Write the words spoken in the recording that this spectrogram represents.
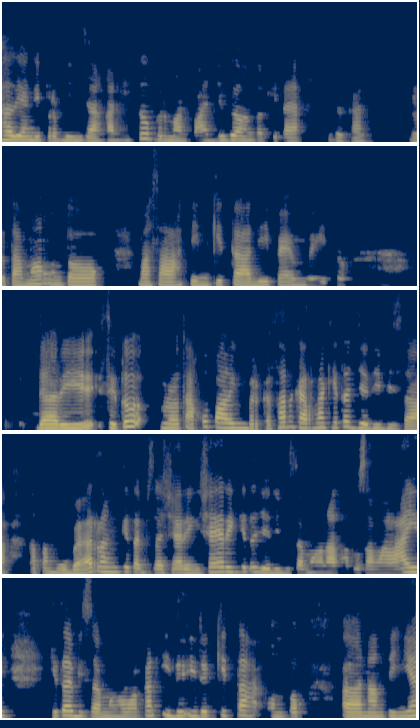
hal yang diperbincangkan itu bermanfaat juga untuk kita gitu kan. Terutama untuk masalah tim kita di PMW itu dari situ menurut aku paling berkesan karena kita jadi bisa ketemu bareng, kita bisa sharing-sharing, kita jadi bisa mengenal satu sama lain, kita bisa mengeluarkan ide-ide kita untuk eh, nantinya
